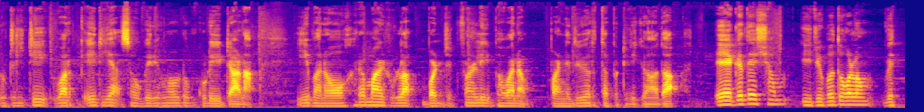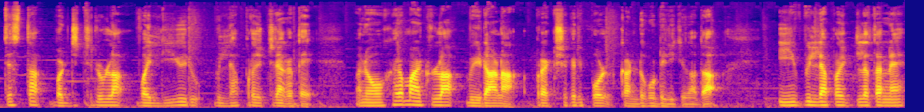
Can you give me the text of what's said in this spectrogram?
യൂട്ടിലിറ്റി വർക്ക് ഏരിയ സൗകര്യങ്ങളോടും കൂടിയിട്ടാണ് ഈ മനോഹരമായിട്ടുള്ള ബഡ്ജറ്റ് ഫ്രണ്ട്ലി ഭവനം പണിതുയർത്തപ്പെട്ടിരിക്കുന്നത്. ഏകദേശം ഇരുപതോളം വ്യത്യസ്ത ബഡ്ജറ്റിലുള്ള വലിയൊരു വില്ല പ്രൊജക്റ്റിനകത്തെ മനോഹരമായിട്ടുള്ള വീടാണ് പ്രേക്ഷകരിപ്പോൾ കണ്ടുകൊണ്ടിരിക്കുന്നത്. ഈ വില്ല പ്രൊജക്റ്റിലെ തന്നെ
